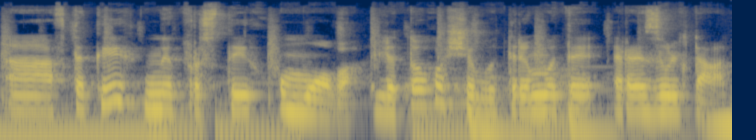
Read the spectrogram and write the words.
в таких непростих умовах для того, щоб отримати результат.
